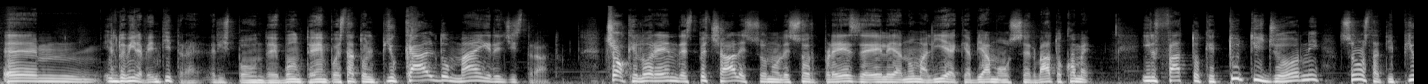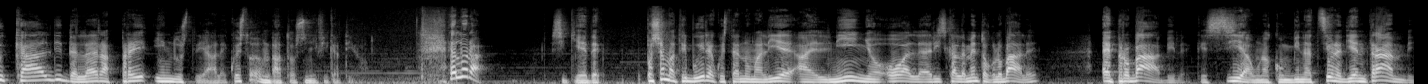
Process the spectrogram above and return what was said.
Ehm, il 2023, risponde Buontempo, è stato il più caldo mai registrato. Ciò che lo rende speciale sono le sorprese e le anomalie che abbiamo osservato come il fatto che tutti i giorni sono stati più caldi dell'era pre-industriale. Questo è un dato significativo. E allora si chiede, possiamo attribuire queste anomalie al Nigno o al riscaldamento globale? È probabile che sia una combinazione di entrambi,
